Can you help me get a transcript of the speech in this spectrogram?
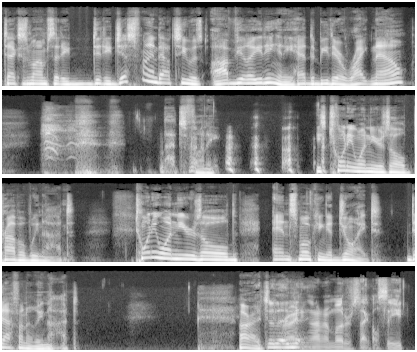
Texas mom said, he, "Did he just find out she was ovulating and he had to be there right now?" That's funny. He's 21 years old. Probably not. 21 years old and smoking a joint. Definitely not. All right. So the, riding on a motorcycle seat.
